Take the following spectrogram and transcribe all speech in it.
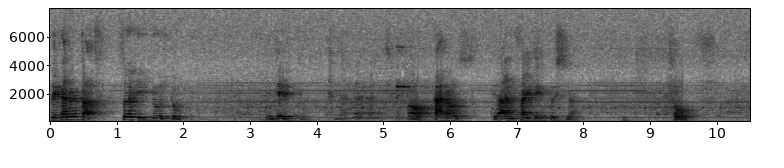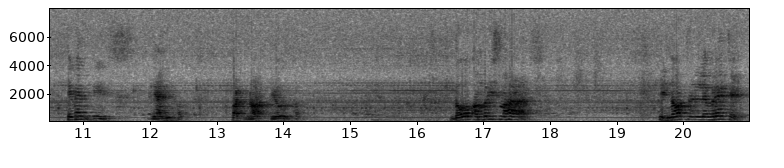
They cannot touch. So he used to give oh, arrows. I am fighting Krishna. So, even he is Jnani Bhakta, but not pure Bhakta. Though Ambarish Maharaj is not liberated,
